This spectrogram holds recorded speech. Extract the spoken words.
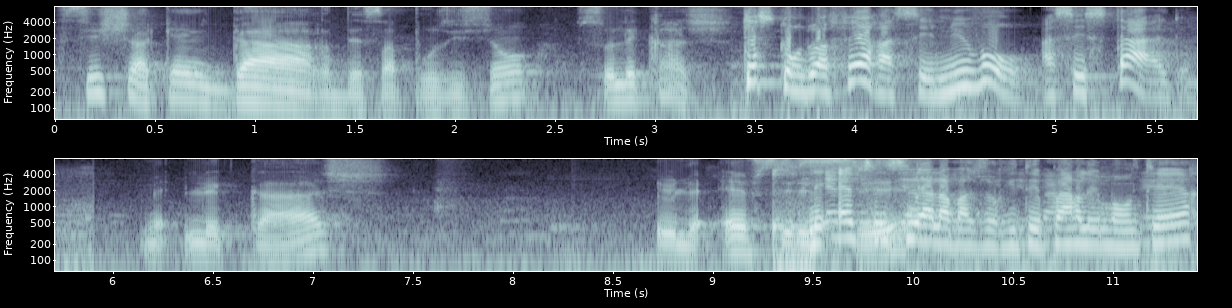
si chacun garde sa position sur le cash. Qu'est-ce qu'on doit faire à ces niveaux, à ces stades? Mais le cash et le FCC... Le FCC a la majorité parlementaire?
